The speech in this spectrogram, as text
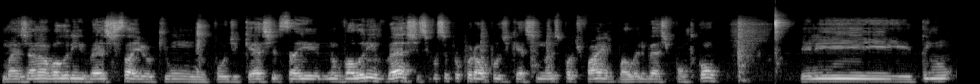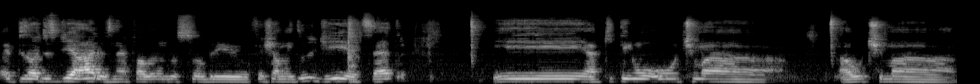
mas já na Valor Invest saiu aqui um podcast, ele saiu no Valor Invest, se você procurar o podcast no Spotify, valorinvest.com, ele tem episódios diários, né, falando sobre o fechamento do dia, etc. E aqui tem a última a última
